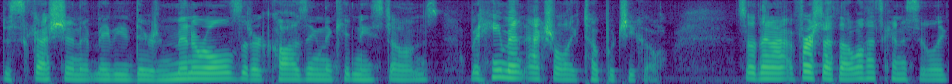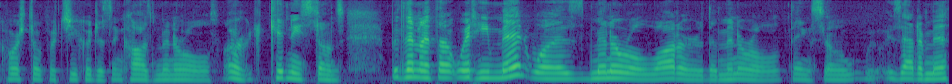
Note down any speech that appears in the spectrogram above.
discussion that maybe there's minerals that are causing the kidney stones, but he meant actual like Topo Chico. So then I, at first I thought, well, that's kind of silly. Of course, Topo Chico doesn't cause minerals or kidney stones. But then I thought what he meant was mineral water, the mineral thing. So is that a myth?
